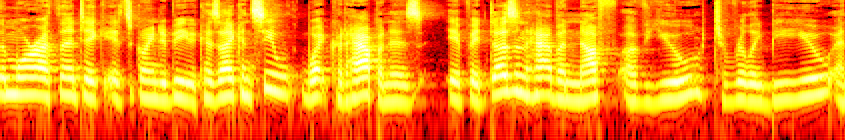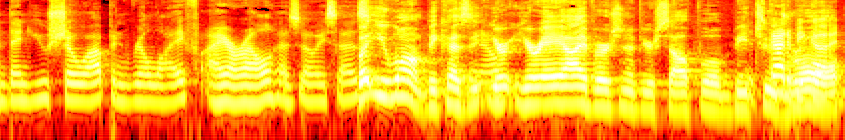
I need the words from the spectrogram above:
the more authentic it's going to be because I can see what could happen is if it doesn't have enough of you to really be you and then you show up in real life IRL as Zoe says But you won't because your your AI version of yourself will be too gotta be droll, good.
